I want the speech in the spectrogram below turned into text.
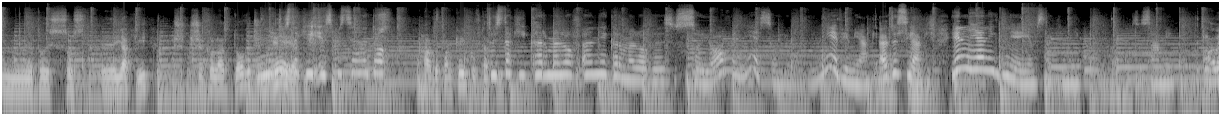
Mm, to jest sos e, jaki? Czy czekoladowy, czy nie? Nie, to jest jakiś... taki specjalny, to, Aha, do pancake'ów taki. to jest taki karmelowy, ale nie karmelowy, sos sojowy? Nie sojowy, nie wiem jaki, ale to jest jakiś. Ja, ja nigdy nie jem z takimi Aha. Ale,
